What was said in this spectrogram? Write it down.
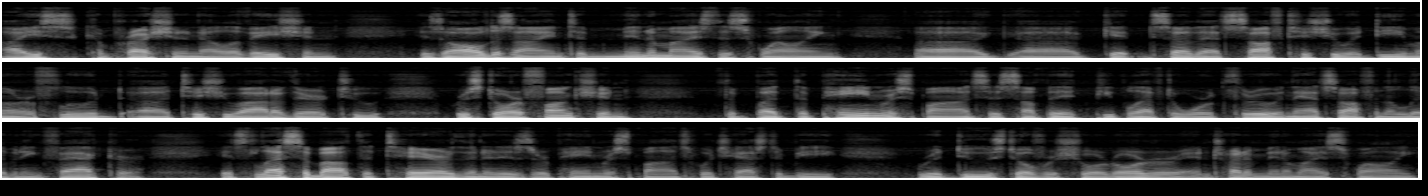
ice, compression, and elevation, is all designed to minimize the swelling. Uh, uh, get so that soft tissue edema or fluid uh, tissue out of there to restore function the, but the pain response is something that people have to work through, and that's often the limiting factor. It's less about the tear than it is their pain response, which has to be reduced over short order and try to minimize swelling.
